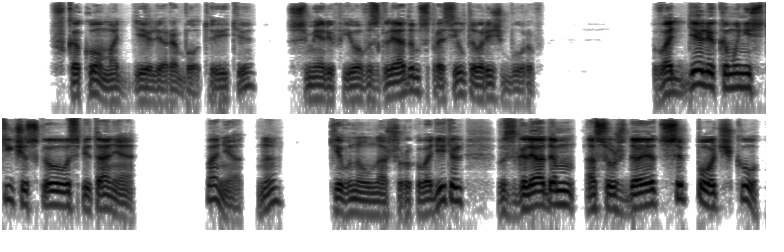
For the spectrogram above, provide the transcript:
— В каком отделе работаете? — смерив его взглядом, спросил товарищ Буров. — В отделе коммунистического воспитания. — Понятно, — кивнул наш руководитель, взглядом осуждая цепочку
